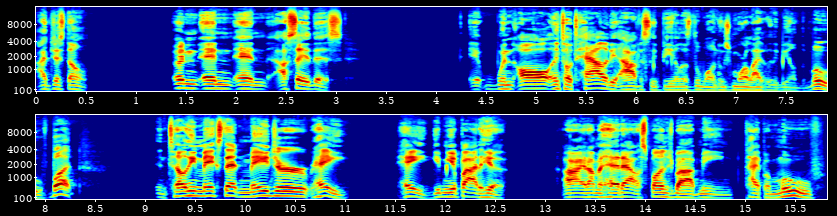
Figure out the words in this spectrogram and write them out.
I just don't. And and and I'll say this: it, when all in totality, obviously Beal is the one who's more likely to be on the move. But until he makes that major, hey, hey, get me up out of here. All right, I'm gonna head out, SpongeBob meme type of move.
